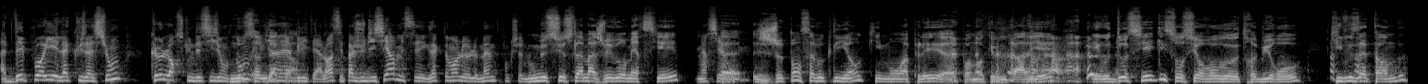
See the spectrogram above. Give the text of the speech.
à déployer l'accusation que lorsqu'une décision tombe et bien réhabilitée. Alors c'est pas judiciaire, mais c'est exactement le, même fonctionnement. Monsieur Slama, je vais vous remercier. Merci à vous. je pense à vos clients qui m'ont appelé pendant que vous parliez et aux dossiers qui sont sur votre bureau, qui vous attendent.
